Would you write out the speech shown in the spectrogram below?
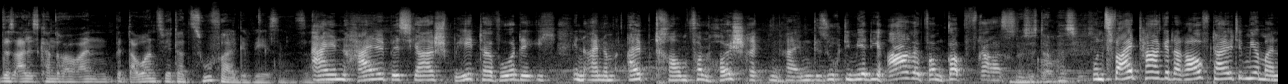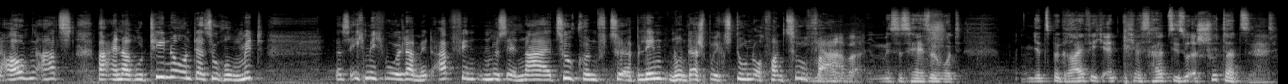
Das alles kann doch auch ein bedauernswerter Zufall gewesen sein. Ein halbes Jahr später wurde ich in einem Albtraum von Heuschrecken heimgesucht, die mir die Haare vom Kopf fraßen. Was ist da passiert? Und zwei Tage darauf teilte mir mein Augenarzt bei einer Routineuntersuchung mit, dass ich mich wohl damit abfinden müsse, in naher Zukunft zu erblinden. Und da sprichst du noch von Zufall. Ja, aber Mrs. Hazelwood, jetzt begreife ich endlich, weshalb Sie so erschüttert sind.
